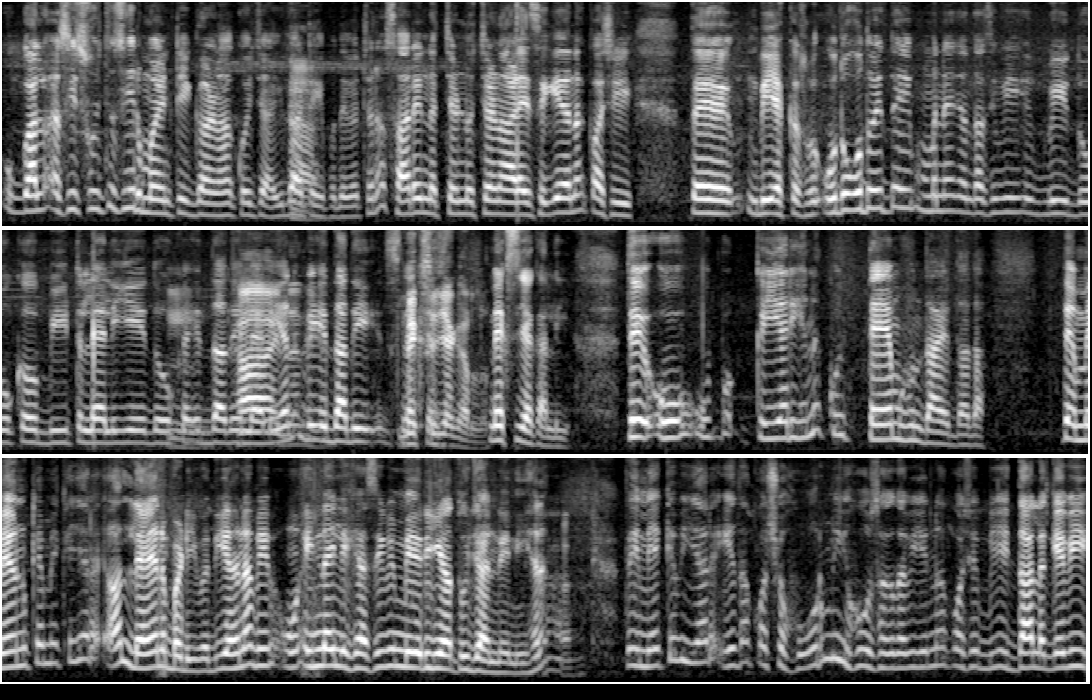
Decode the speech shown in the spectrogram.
ਉਹ ਗੱਲ ਅਸੀਂ ਸੋਚਦੇ ਸੀ ਰੋਮਾਂਟਿਕ ਗਾਣਾ ਕੋਈ ਚਾਹੀਦਾ ਟੇਪ ਦੇ ਵਿੱਚ ਨਾ ਸਾਰੇ ਨੱਚਣ ਨੁੱਚਣ ਵਾਲੇ ਸੀਗੇ ਨਾ ਕੁਛ ਵੀ ਤੇ ਵੀ ਇੱਕ ਸੋ- ਉਦੋਂ ਉਦੋਂ ਇਦਾਂ ਹੀ ਮੰਨਿਆ ਜਾਂਦਾ ਸੀ ਵੀ ਵੀ ਦੋ ਕੁ ਬੀਟ ਲੈ ਲਈਏ ਦੋ ਕੁ ਇਦਾਂ ਦੇ ਲੈ ਲਈਏ ਨਾ ਵੀ ਇਦਾਂ ਦੀ ਜਿਹਾ ਕਰ ਲਓ। ਮਿਕਸ ਜਿਹਾ ਕਰ ਲਈਏ। ਤੇ ਉਹ ਉਹ ਕਈ ਵਾਰੀ ਹੈ ਨਾ ਕੋਈ ਟਾਈਮ ਹੁੰਦਾ ਇਦਾਂ ਦਾ। ਤੇ ਮੈਂ ਉਹਨੂੰ ਕਿਹਾ, ਮੈਂ ਕਿਹਾ ਯਾਰ ਆਹ ਲਾਈਨ ਬੜੀ ਵਧੀਆ ਹੈ ਨਾ ਵੀ ਉਹ ਇੰਨਾ ਹੀ ਲਿਖਿਆ ਸੀ ਵੀ ਮੇਰੀਆਂ ਤੂੰ ਜਾਣੇ ਨਹੀਂ ਹੈ ਨਾ? ਤੇ ਮੈਂ ਕਿਹਾ ਵੀ ਯਾਰ ਇਹਦਾ ਕੁਝ ਹੋਰ ਨਹੀਂ ਹੋ ਸਕਦਾ ਵੀ ਇਹਨਾਂ ਕੁਝ ਵੀ ਇਦਾਂ ਲੱਗੇ ਵੀ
